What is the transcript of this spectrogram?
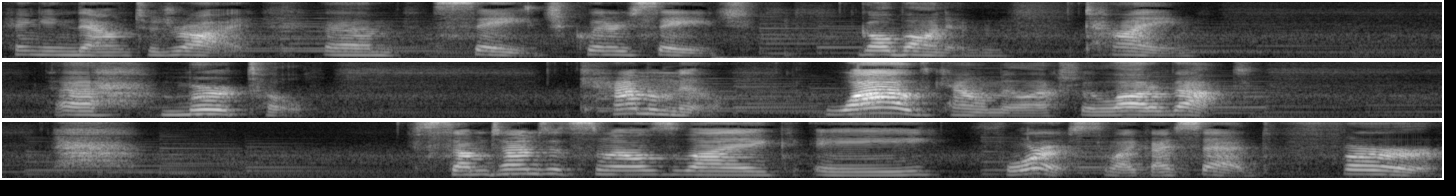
hanging down to dry. Um, sage, clary sage, galbanum, thyme, uh, myrtle, chamomile, wild chamomile, actually, a lot of that. Sometimes it smells like a forest, like I said, fir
